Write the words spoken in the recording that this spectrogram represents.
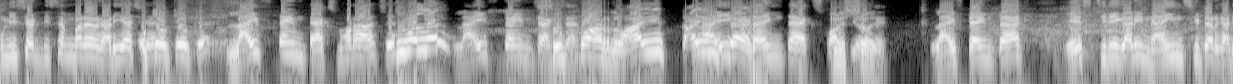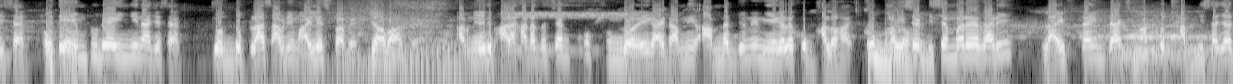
উনিশের ডিসেম্বরের গাড়ি আছে okay okay okay lifetime tax ভরা আছে। কি বললেন? Lifetime tax super lifetime lifetime tax নিশ্চয়ই। লাইফ টাইম ট্যাগ এস থ্রি গাড়ি নাইন সিটার গাড়ি স্যার এতে. এম টু ডে ইঞ্জিন আছে স্যার চোদ্দ প্লাস আপনি মাইলেজ পাবেন। যা হ্যায়। আপনি যদি ভাড়া খাটাতে চান খুব সুন্দর। এই গাড়িটা আপনি আপনার জন্য নিয়ে গেলে খুব ভালো হয়। খুব ভালো ডিসেম্বরের গাড়ি লাইফ টাইম ট্যাক্স মাত্র ছাব্বিশ হাজার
